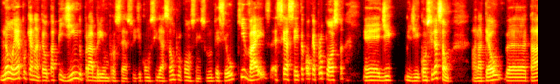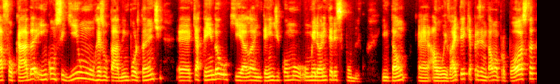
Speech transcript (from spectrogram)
não é porque a Anatel está pedindo para abrir um processo de conciliação por consenso no TCU que vai ser aceita qualquer proposta é, de, de conciliação. A Anatel está é, focada em conseguir um resultado importante é, que atenda o que ela entende como o melhor interesse público. Então, é, a Oi vai ter que apresentar uma proposta,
